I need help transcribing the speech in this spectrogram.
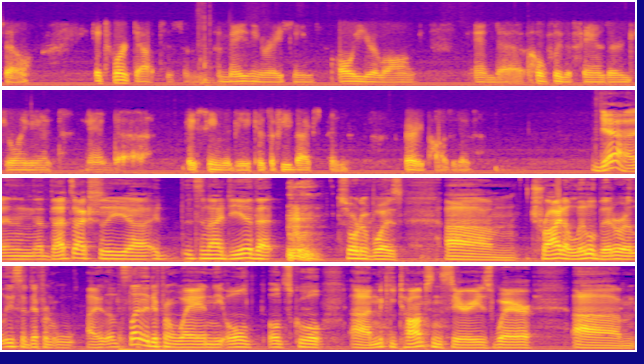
So it's worked out to some amazing racing all year long, and uh, hopefully the fans are enjoying it, and uh, they seem to be because the feedback's been very positive. Yeah, and that's actually uh, it, it's an idea that sort of was um, tried a little bit, or at least a different, a slightly different way in the old old school uh, Mickey Thompson series, where um,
